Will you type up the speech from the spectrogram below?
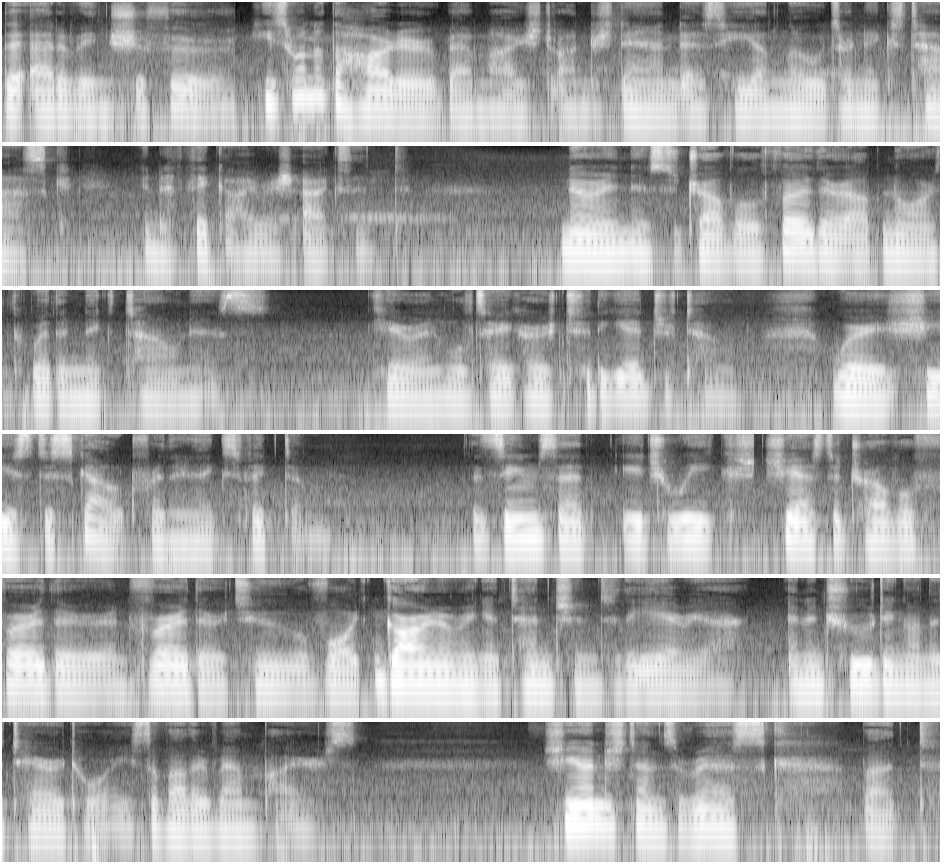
the Edavane chauffeur. He's one of the harder vampires to understand as he unloads her next task in a thick Irish accent. Niryn is to travel further up north where the next town is. Kieran will take her to the edge of town, where she is to scout for the next victim. It seems that each week she has to travel further and further to avoid garnering attention to the area and intruding on the territories of other vampires. She understands the risk, but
